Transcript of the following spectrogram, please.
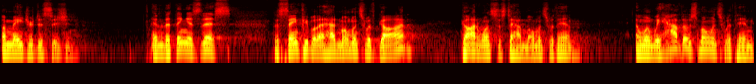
a major decision. And the thing is this the same people that had moments with God, God wants us to have moments with Him. And when we have those moments with Him,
